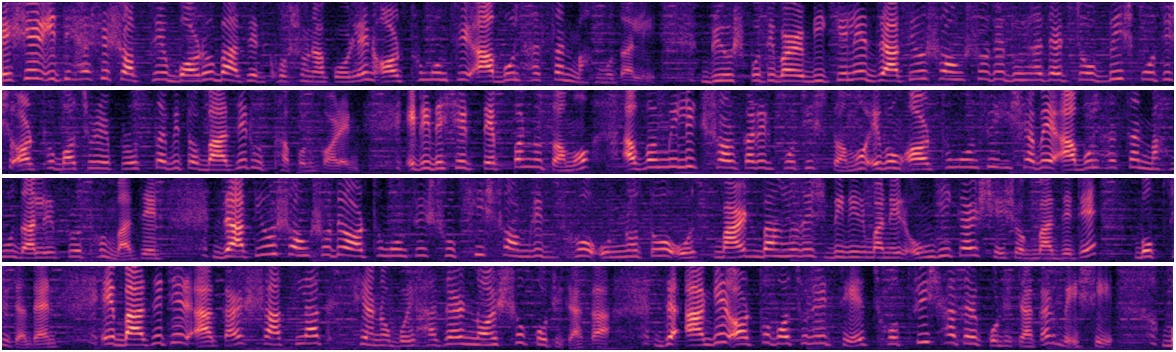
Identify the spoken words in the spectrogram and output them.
দেশের ইতিহাসে সবচেয়ে বড় বাজেট ঘোষণা করলেন অর্থমন্ত্রী আবুল হাসান মাহমুদ আলী। বৃহস্পতিবার বিকেলে জাতীয় সংসদে দুই হাজার চব্বিশ পঁচিশ অর্থ বছরের প্রস্তাবিত বাজেট উত্থাপন করেন। এটি দেশের তেপ্পান্নতম, আওয়ামী লীগ সরকারের পঁচিশতম এবং অর্থমন্ত্রী হিসাবে আবুল হাসান মাহমুদ আলীর প্রথম বাজেট। জাতীয় সংসদে অর্থমন্ত্রী সুখী, সমৃদ্ধ, উন্নত ও স্মার্ট বাংলাদেশ বিনির্মাণের অঙ্গীকার শীর্ষক বাজেটে বক্তৃতা দেন। এ বাজেটের আকার সাত লাখ ছিয়ানব্বই হাজার নয়শো কোটি টাকা, যা আগের অর্থ বছরের চেয়ে ছত্রিশ হাজার কোটি টাকার বেশি।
